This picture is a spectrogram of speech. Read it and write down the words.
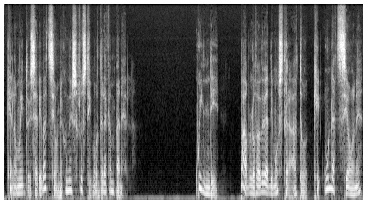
che è l'aumento di salivazione con il solo stimolo della campanella. Quindi Pavlov aveva dimostrato che un'azione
